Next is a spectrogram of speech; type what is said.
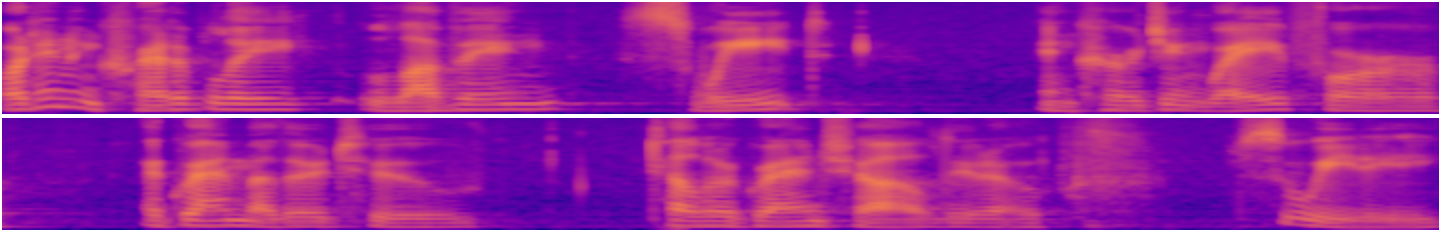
What an incredibly loving, sweet, encouraging way for a grandmother to tell her grandchild, you know, sweetie,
